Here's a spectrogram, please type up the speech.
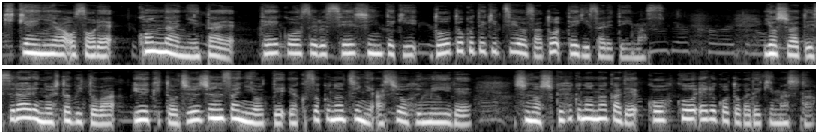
危険や恐れ、困難に耐え、抵抗する精神的、道徳的強さと定義されています。ヨシュアとイスラエルの人々は勇気と従順さによって約束の地に足を踏み入れ、主の祝福の中で幸福を得ることができました。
